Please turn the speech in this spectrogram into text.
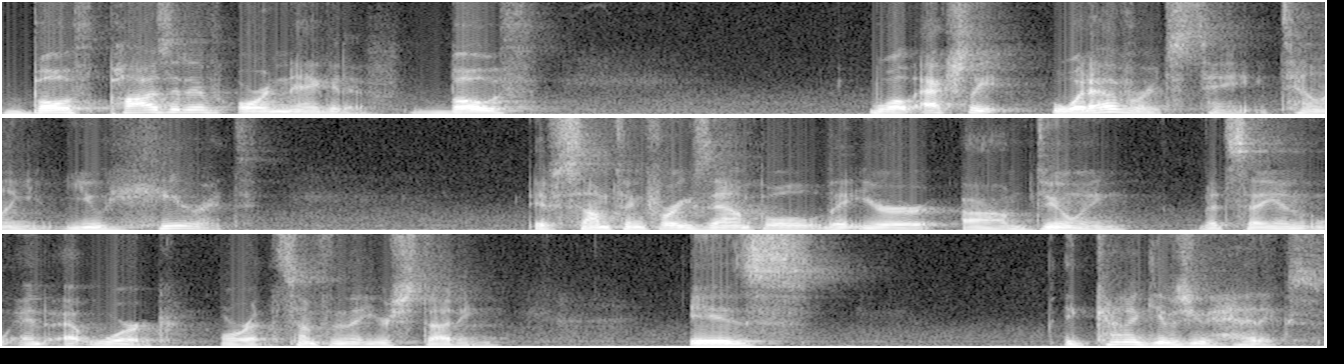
both positive or negative, both, well, actually, whatever it's t- telling you, you hear it. If something, for example, that you're um, doing, let's say in, in, at work or at something that you're studying, is it kind of gives you headaches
